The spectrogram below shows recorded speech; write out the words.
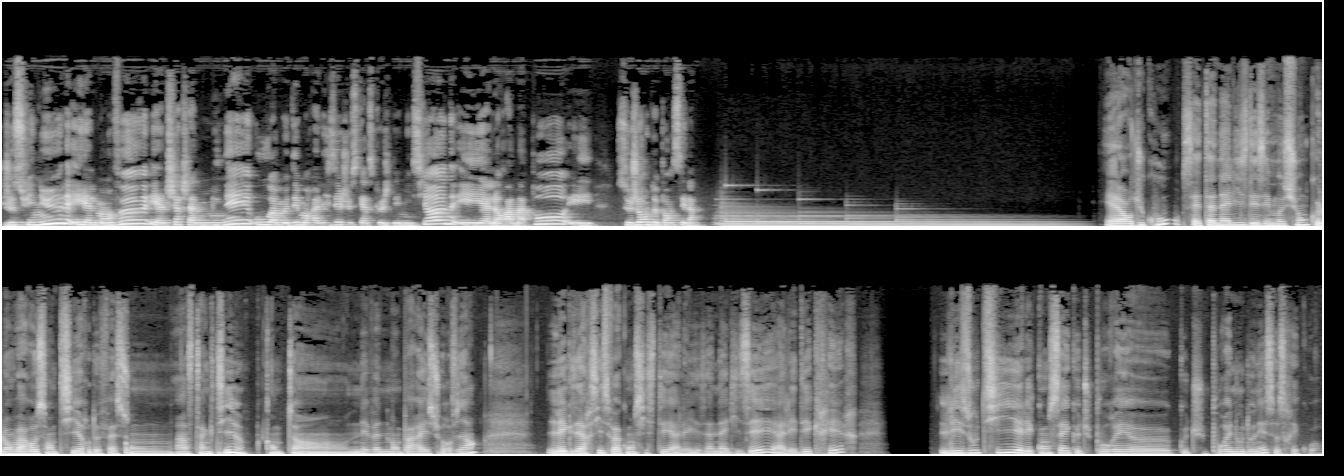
je suis nulle et elle m'en veut et elle cherche à me miner ou à me démoraliser jusqu'à ce que je démissionne et elle aura ma peau et ce genre de pensée-là. Et alors du coup, cette analyse des émotions que l'on va ressentir de façon instinctive quand un événement pareil survient, L'exercice va consister à les analyser, à les décrire. Les outils et les conseils que tu pourrais, euh, que tu pourrais nous donner, ce serait quoi?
